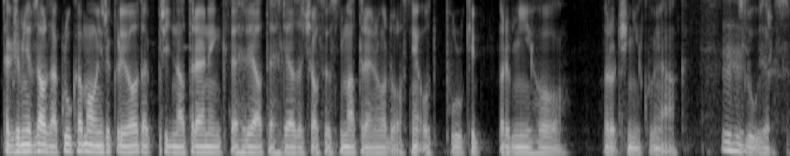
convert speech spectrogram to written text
takže mě vzal za klukama a oni řekli, jo, tak přijď na trénink tehdy a tehdy a začal jsem s nima trénovat vlastně od půlky prvního ročníku nějak mm-hmm. z Losers.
